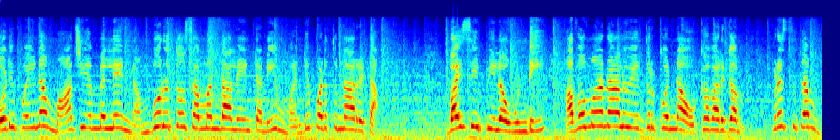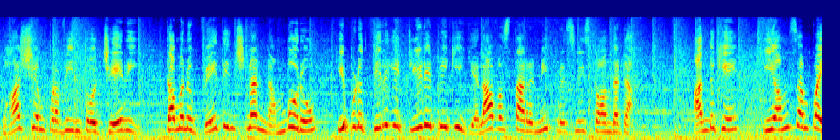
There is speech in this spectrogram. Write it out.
ఓడిపోయిన మాజీ ఎమ్మెల్యే నంబూరుతో సంబంధాలేంటని మండిపడుతున్నారట. వైసీపీలో ఉండి అవమానాలు ఎదుర్కొన్న ఒక వర్గం ప్రస్తుతం భాష్యం ప్రవీణ్తో చేరి తమను వేధించిన నంబూరు ఇప్పుడు తిరిగి టీడీపీకి ఎలా వస్తారని ప్రశ్నిస్తోందట. అందుకే ఈ అంశంపై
